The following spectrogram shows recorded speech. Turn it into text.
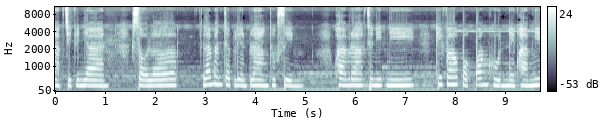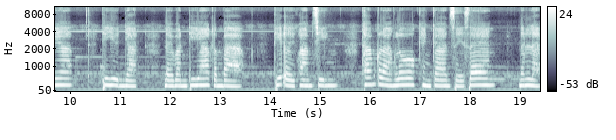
ดับจิตวิญญาณ โซลฟและมันจะเปลี่ยนแปลงทุกสิ่ง ความรักชนิดนี้ที่เฝ้าปกป้องคุณในความเงียบ ที่ยืนหยัดในวันที่ยากลำบาก ที่เอ่ยความจริง ท่ามกลางโลกแห่งการเสแสร้ง นั่นแหละ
